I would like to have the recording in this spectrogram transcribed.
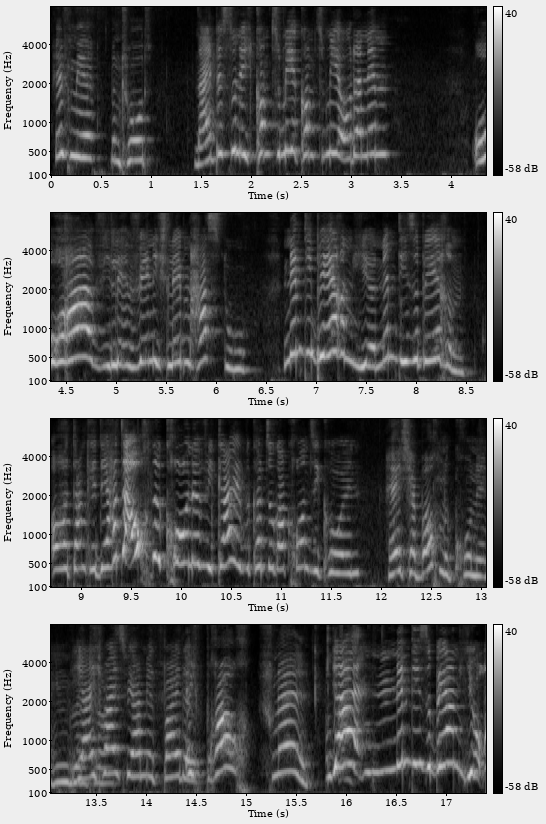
Hilf mir, bin tot. Nein, bist du nicht. Komm zu mir, komm zu mir oder nimm. Oha, wie le wenig Leben hast du. Nimm die Beeren hier, nimm diese Beeren. Oh, danke. Der hatte auch eine Krone. Wie geil. Wir können sogar Kronsieg holen. Hey, ich habe auch eine Krone in Inventar. Ja, ich weiß, wir haben jetzt beide. Ich brauch schnell. ja, nimm diese Beeren hier und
